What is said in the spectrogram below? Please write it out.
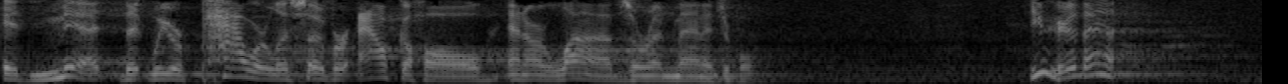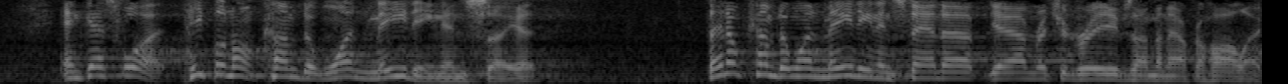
admit that we are powerless over alcohol and our lives are unmanageable. Do You hear that? And guess what? People don't come to one meeting and say it. They don't come to one meeting and stand up, yeah, I'm Richard Reeves, I'm an alcoholic.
